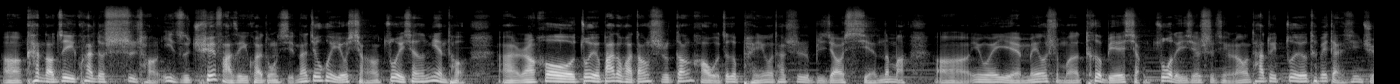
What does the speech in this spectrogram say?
啊，看到这一块的市场一直缺乏这一块东西，那就会有想要做一下的念头啊。然后桌游吧的话，当时刚好我这个朋友他是比。比较闲的嘛，啊，因为也没有什么特别想做的一些事情，然后他对桌游特别感兴趣，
